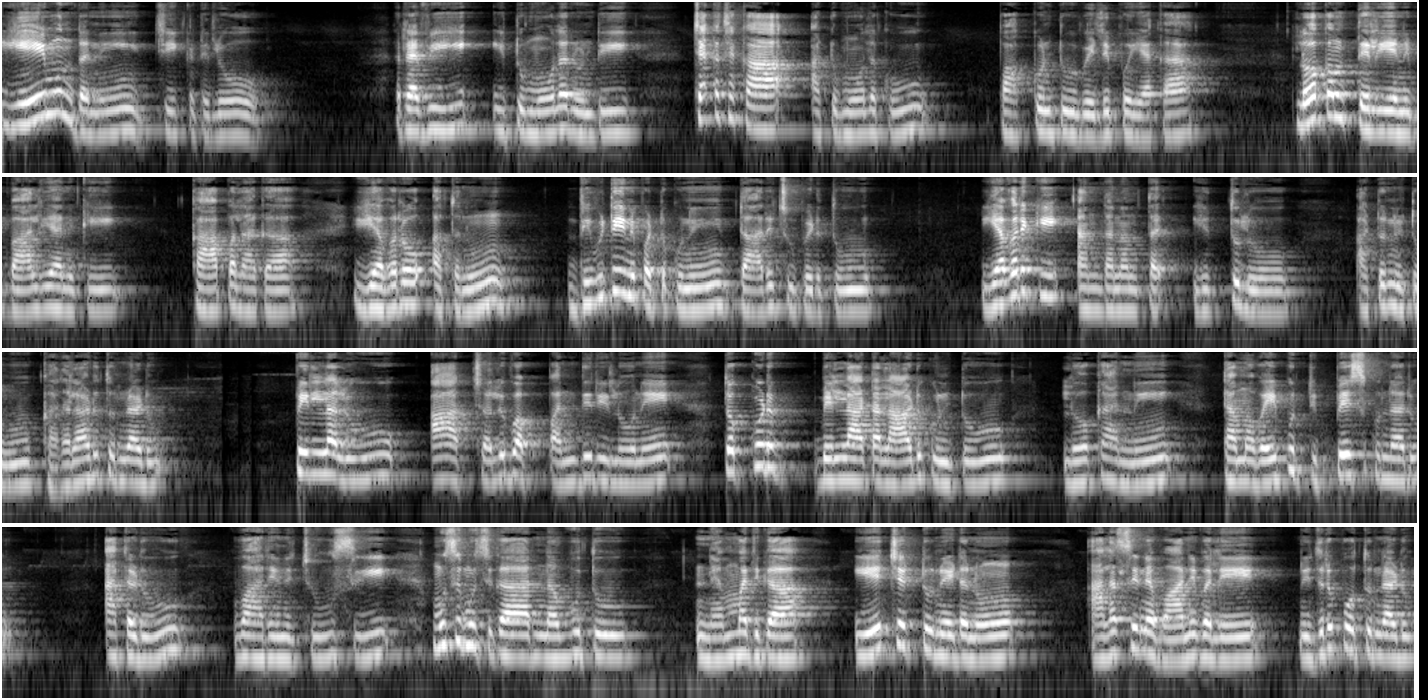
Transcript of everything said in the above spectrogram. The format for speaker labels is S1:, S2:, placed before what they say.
S1: ఏముందని చీకటిలో? రవి ఇటు మూల నుండి చకచక అటు మూలకు పాక్కుంటూ వెళ్ళిపోయాక లోకం తెలియని బాల్యానికి కాపలాగా ఎవరో అతను దివిటీని పట్టుకుని దారి చూపెడుతూ ఎవరికి అందనంత ఎత్తులు అటునిటు కదలాడుతున్నాడు. పిల్లలు ఆ చలువ పందిరిలోనే తొక్కుడు బిల్లాటలాడుకుంటూ లోకాన్ని తమ వైపు తిప్పేసుకున్నారు. అతడు వారిని చూసి ముసిముసిగా నవ్వుతూ నెమ్మదిగా ఏ చెట్టు నీడనో అలసిన వానివలే నిద్రపోతున్నాడు.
